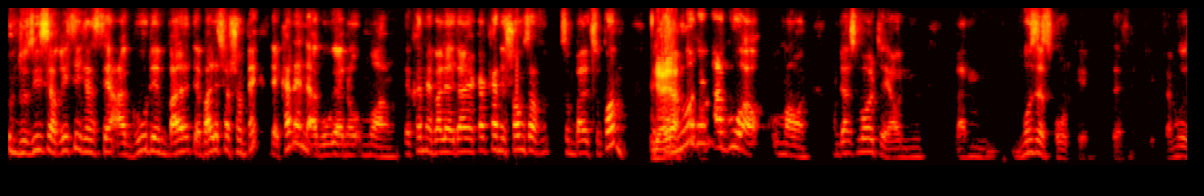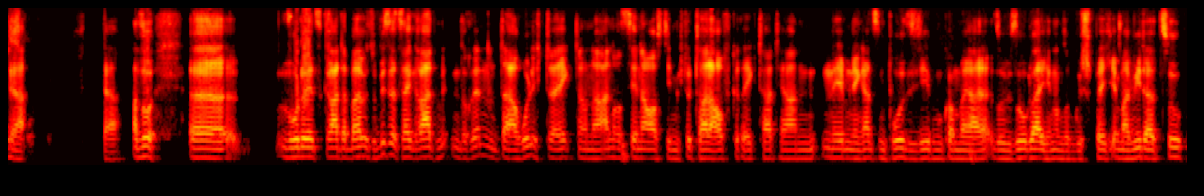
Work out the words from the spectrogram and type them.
Und du siehst ja richtig, dass der Agu den Ball, der Ball ist ja schon weg, der kann den Agu gerne umhauen. Der kann den Ball, ja gar keine Chance auf, zum Ball zu kommen. Der ja, kann ja. nur den Agu umhauen. Und das wollte er. Und dann muss es rot gehen, definitiv. Da muss ja. es hochgehen. Ja, also äh, wo du jetzt gerade dabei bist, du bist jetzt ja gerade mittendrin und da hole ich direkt noch eine andere Szene aus, die mich total aufgeregt hat. Ja, neben den ganzen Positiven kommen wir ja sowieso gleich in unserem Gespräch immer wieder zu.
